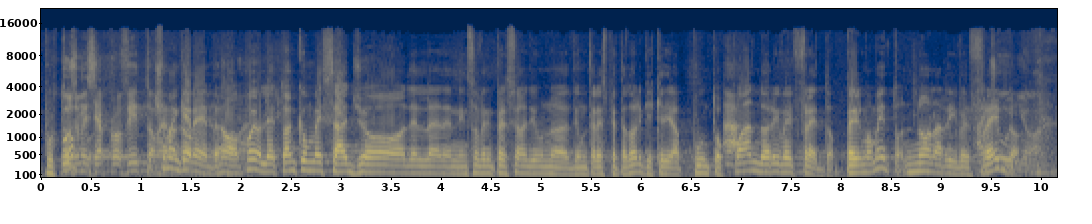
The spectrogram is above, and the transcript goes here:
purtroppo... Scusami se approfitto. Ci ma mancherebbe, no. Poi ho letto anche un messaggio del, in sovraimpressione di un, di un telespettatore che chiedeva appunto Ah. quando arriva il freddo. Per il momento non arriva il freddo.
